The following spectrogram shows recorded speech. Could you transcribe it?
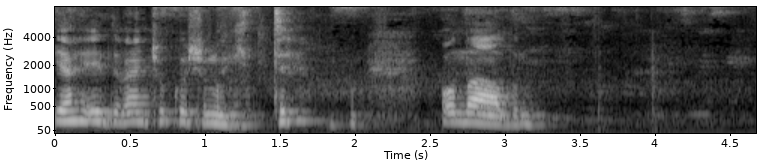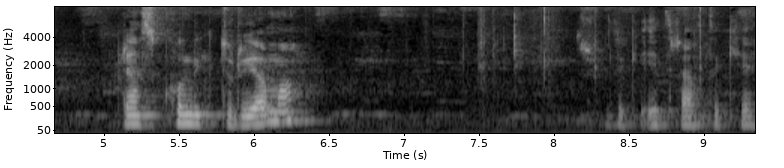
Siyah eldiven çok hoşuma gitti. Onu aldım. Biraz komik duruyor ama şuradaki etraftaki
